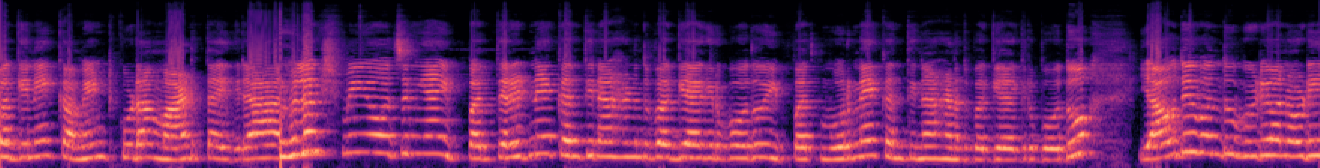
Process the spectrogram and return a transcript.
ಬಗ್ಗೆನೆ ಕಮೆಂಟ್ ಕೂಡ ಮಾಡ್ತಾ ಇದ್ದೀರಾ. ಗೃಹಲಕ್ಷ್ಮಿ ಯೋಜನೆಯ ಇಪ್ಪತ್ತೆರಡನೇ ಕಂತಿನ ಹಣದ ಬಗ್ಗೆ ಆಗಿರ್ಬೋದು ಇಪ್ಪತ್ತ್ ಮೂರನೇ ಕಂತಿನ ಹಣದ ಬಗ್ಗೆ ಆಗಿರ್ಬೋದು, ಯಾವುದೇ ಒಂದು ವಿಡಿಯೋ ನೋಡಿ,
